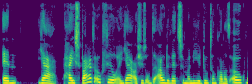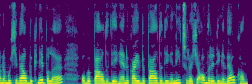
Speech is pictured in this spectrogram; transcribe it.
En ja, hij spaart ook veel. En ja, als je het op de ouderwetse manier doet, dan kan het ook. Maar dan moet je wel beknibbelen op bepaalde dingen. En dan kan je bepaalde dingen niet, zodat je andere dingen wel kan.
